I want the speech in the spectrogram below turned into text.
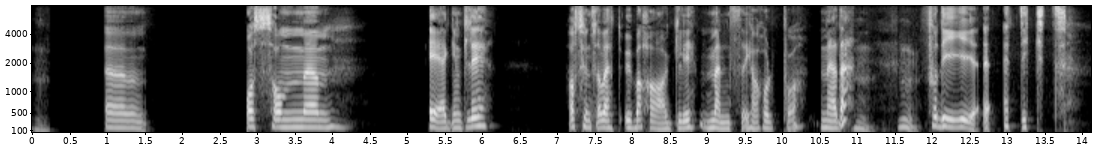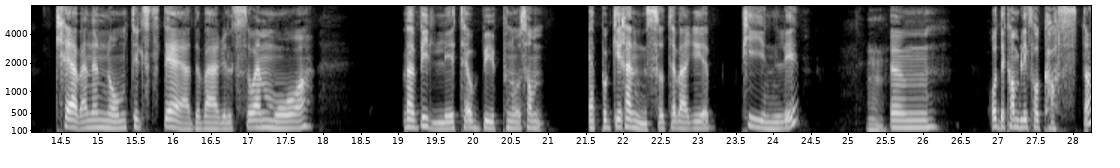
Mm. Uh, og som um, egentlig har syntes har vært ubehagelig mens jeg har holdt på med det. Mm. Mm. Fordi et dikt krever en enorm tilstedeværelse, og jeg må være villig til å by på noe som er på grenser til å være pinlig. Mm. Um, og det kan bli forkasta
